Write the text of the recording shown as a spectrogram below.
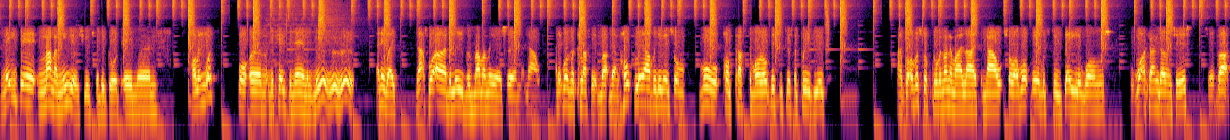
Maybe Mamma Mia's used to be good in um, Hollinwood, but um, they changed the name. And anyway, that's what I believe of Mamma Mia's um, now and it was a classic back then. Hopefully, I'll be doing some more podcasts tomorrow. This is just a preview. I've got other stuff going on in my life now, so I won't be able to do daily ones. But what I can guarantee is sit back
